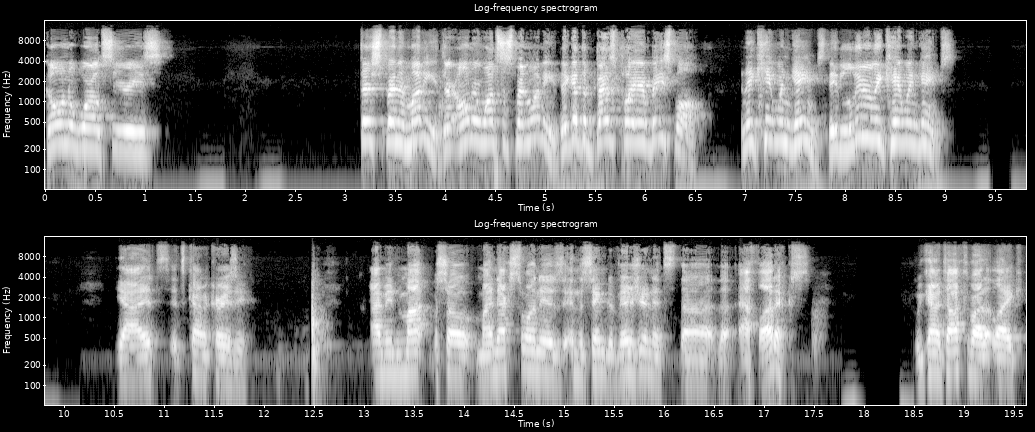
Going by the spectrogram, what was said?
going to World Series. They're spending money. Their owner wants to spend money. They got the best player in baseball and they can't win games. They literally can't win games. Yeah, it's it's kind of crazy. I mean, my so my next one is in the same division. It's the the Athletics. We kind of talked about it, like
